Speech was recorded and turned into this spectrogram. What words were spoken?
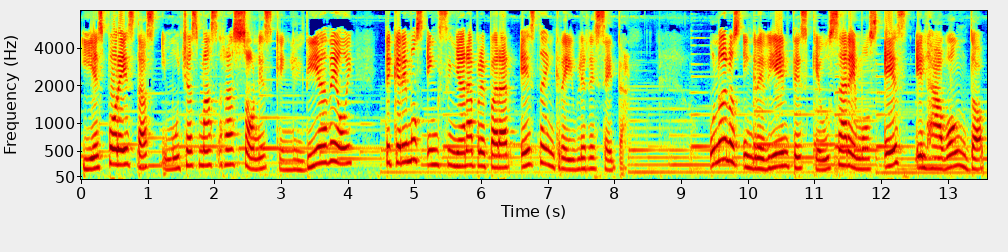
Y es por estas y muchas más razones que en el día de hoy te queremos enseñar a preparar esta increíble receta. Uno de los ingredientes que usaremos es el jabón Dove.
